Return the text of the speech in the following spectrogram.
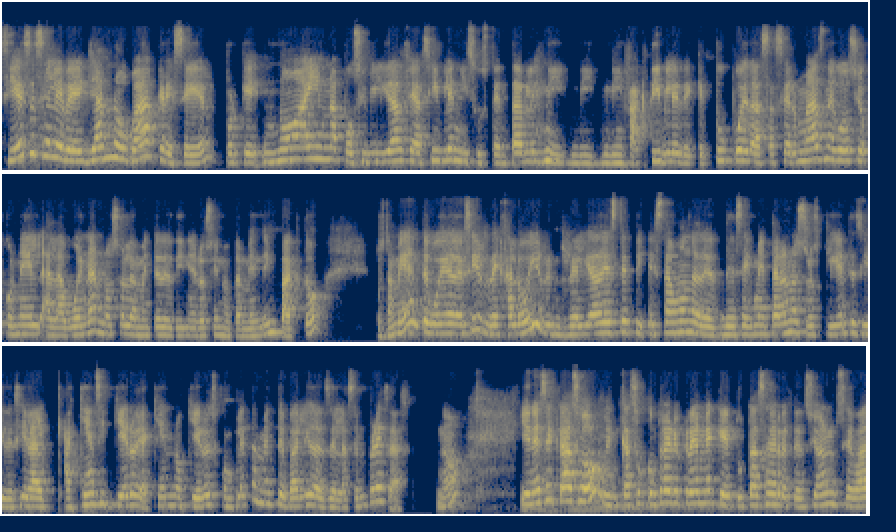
Si ese CLV ya no va a crecer porque no hay una posibilidad feasible ni sustentable ni, ni, factible de que tú puedas hacer más negocio con él a la buena, no solamente de dinero, sino también de impacto, pues también te voy a decir, déjalo ir. En realidad, este, esta onda de, segmentar a nuestros clientes y decir a, a quién sí quiero y a quién no quiero es completamente válida desde las empresas, ¿no? Y en ese caso, en caso contrario, créeme que tu tasa de retención se va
